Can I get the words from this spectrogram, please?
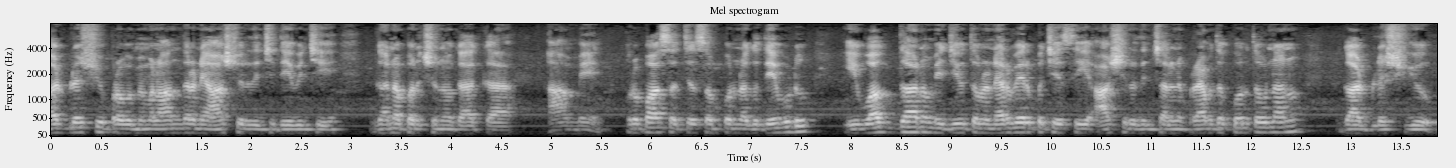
గాడ్ బ్లెస్ యూ ప్రభు మిమ్మల్ని అందరినీ ఆశీర్వదించి దీవించి ఘనపరచును గాక. ఆమె కృపా సత్య సంపూర్ణకు దేవుడు ఈ వాగ్దానం మీ జీవితంలో నెరవేర్పు చేసి ఆశీర్వదించాలని ప్రేమతో కోరుతూ ఉన్నాను. God bless you.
